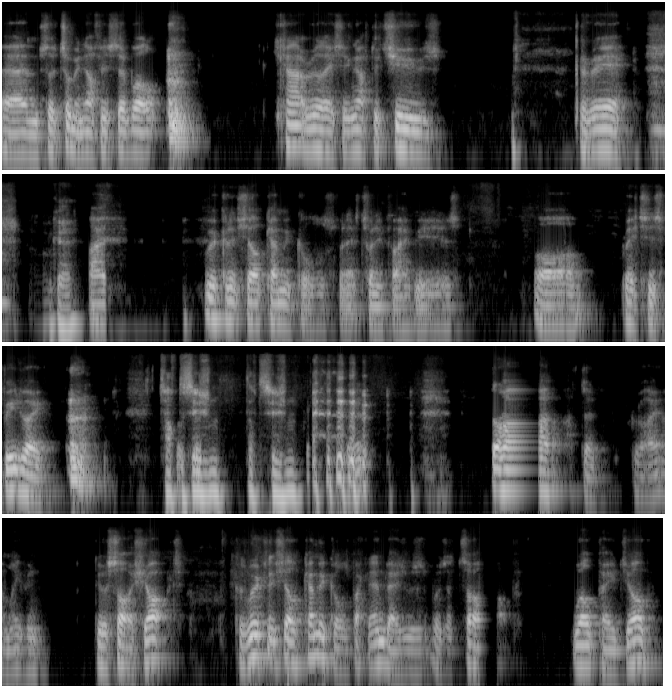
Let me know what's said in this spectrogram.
Um, so it took me enough. He said, "Well, you can't really, so you have to choose career." Okay. I working at Shell Chemicals for the next twenty five years, or racing speedway. Tough decision. Tough decision. so I said, "Right, I'm leaving." They were sort of shocked because working at Shell Chemicals back in them days was was a top, well paid job.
